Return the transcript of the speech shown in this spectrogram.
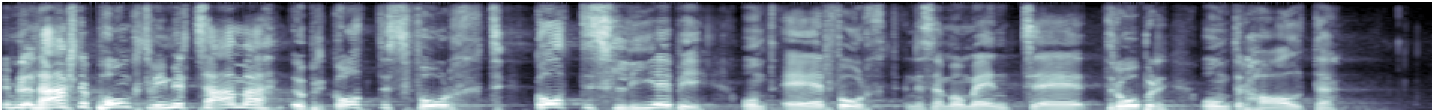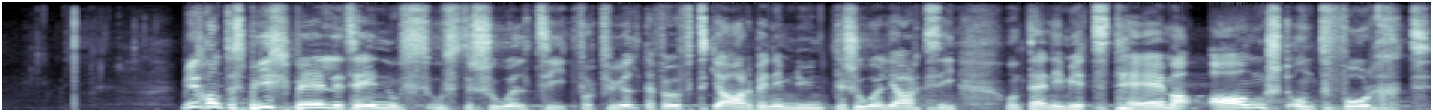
Im nächsten Punkt, wie wir zusammen über Gottes Furcht, Gottes Liebe und Ehrfurcht in einem Moment äh, darüber unterhalten. Mir kommt ein Beispiel in aus, aus der Schulzeit. Vor gefühlten 50 Jahren bin ich im 9. Schuljahr und dann haben wir das Thema Angst und Furcht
